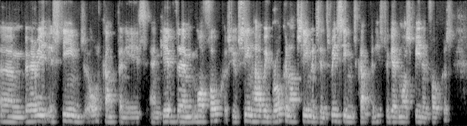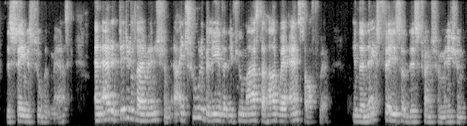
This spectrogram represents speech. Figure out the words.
um, very esteemed old companies and give them more focus? You've seen how we've broken up siemens in three siemens companies to get more speed and focus. The same is true with maersk and add a digital dimension i truly believe that if you master hardware and software in the next phase of this transformation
